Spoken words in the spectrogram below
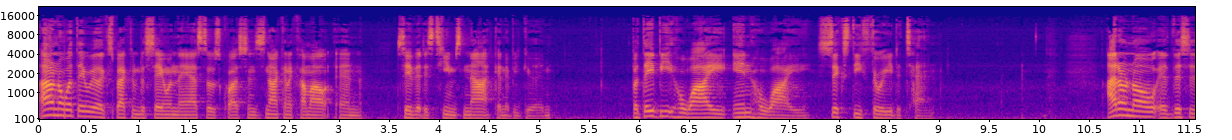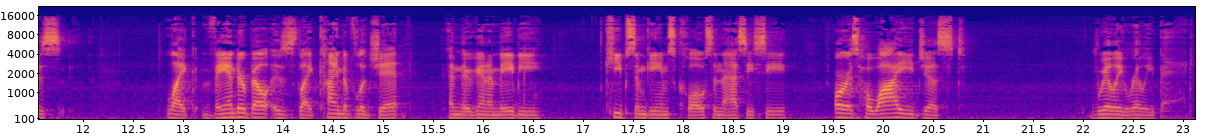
I don't know what they really expect him to say when they ask those questions. He's not going to come out and say that his team's not going to be good. But they beat Hawaii in Hawaii, 63 to 10. I don't know if this is like Vanderbilt is like kind of legit and they're going to maybe keep some games close in the SEC, or is Hawaii just really, really bad?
